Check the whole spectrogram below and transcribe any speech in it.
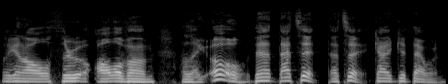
looking all through all of them. I was like, "Oh, that that's it. That's it. Got to get that one."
